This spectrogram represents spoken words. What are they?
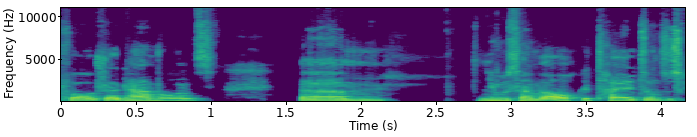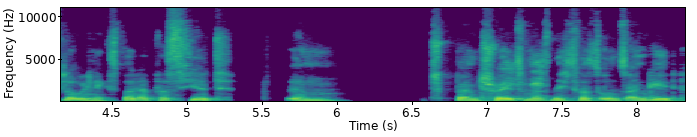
vorgestellt haben wir uns. Ähm, News haben wir auch geteilt, sonst ist, glaube ich, nichts weiter passiert ähm, beim Trade, zumindest nichts, was uns angeht.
